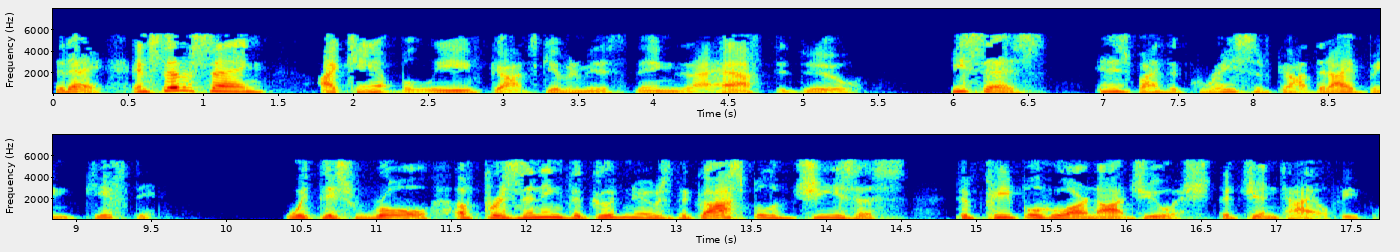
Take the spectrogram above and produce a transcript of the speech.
today. Instead of saying, I can't believe God's given me this thing that I have to do, he says, It is by the grace of God that I have been gifted with this role of presenting the good news, the gospel of Jesus, to people who are not Jewish, the Gentile people.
